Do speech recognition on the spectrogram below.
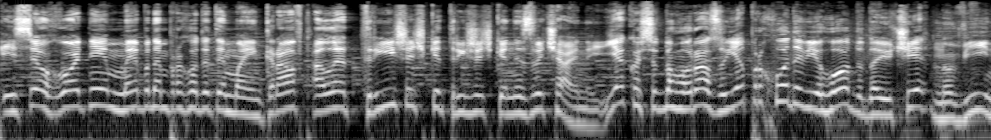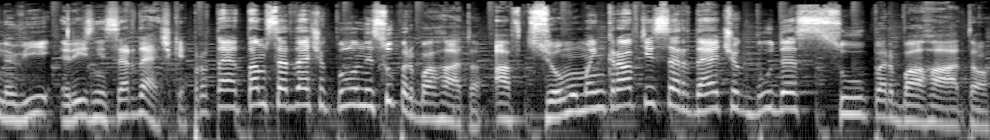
І сьогодні ми будемо проходити Майнкрафт, але трішечки-трішечки незвичайний. Якось одного разу я проходив його, додаючи нові нові різні сердечки. Проте там сердечок було не супер багато. А в цьому Майнкрафті сердечок буде супер багато.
